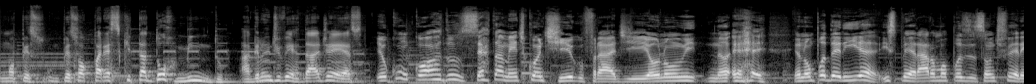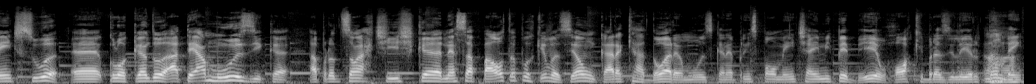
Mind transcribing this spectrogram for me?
uma pessoa, um pessoal que parece que tá dormindo. A grande verdade é essa. Eu concordo certamente contigo, Frade. Eu não, não é, eu não poderia esperar uma posição diferente sua, é, colocando até a música, a produção artística nessa pauta, porque você é um cara que adora música, né? Principalmente a MPB, o rock brasileiro uhum. também.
